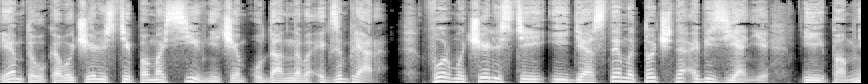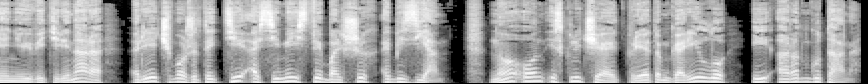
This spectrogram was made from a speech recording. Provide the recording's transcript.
Кем-то, у кого челюсти помассивнее, чем у данного экземпляра. Форма челюсти и диастемы точно обезьяньи, и, по мнению ветеринара, речь может идти о семействе больших обезьян, но он исключает при этом гориллу и орангутана.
